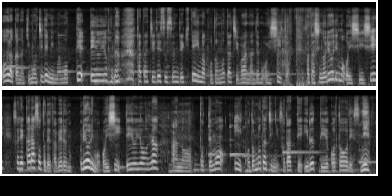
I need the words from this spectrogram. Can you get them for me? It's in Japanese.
おおらかな気持ちで見守ってっていうような 形で進んできて今子どもたちは何でも美味しいと。私の料理も美味しいしそれから外で食べる料理も美味しいっていうようなあのとってもいい子どもたちに育っているっていうことをですね。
